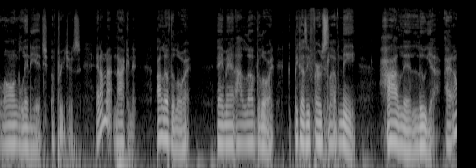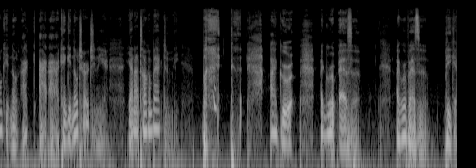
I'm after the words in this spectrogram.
long lineage of preachers. And I'm not knocking it. I love the Lord. Amen. I love the Lord because He first loved me. Hallelujah. I don't get no. I I, I can't get no church in here. Y'all not talking back to me. But I grew up. I grew up as a. I grew up as a PK.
